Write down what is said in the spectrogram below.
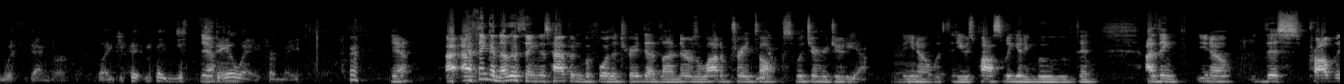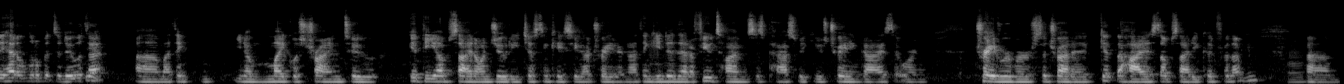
with Denver. Like, just Yeah. stay away from me. I, I think another thing that's happened before the trade deadline. There was a lot of trade Yeah. talks with Jerry Jeudy. Yeah. You know, with that he was possibly getting moved, and I think you know this probably had a little bit to do with Yeah. that. Um, I think you know Mike was trying to get the upside on Jeudy just in case he got traded, and I think he did that a few times this past week. He was trading guys that were in trade rumors to try to get the highest upside he could for them. Um,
